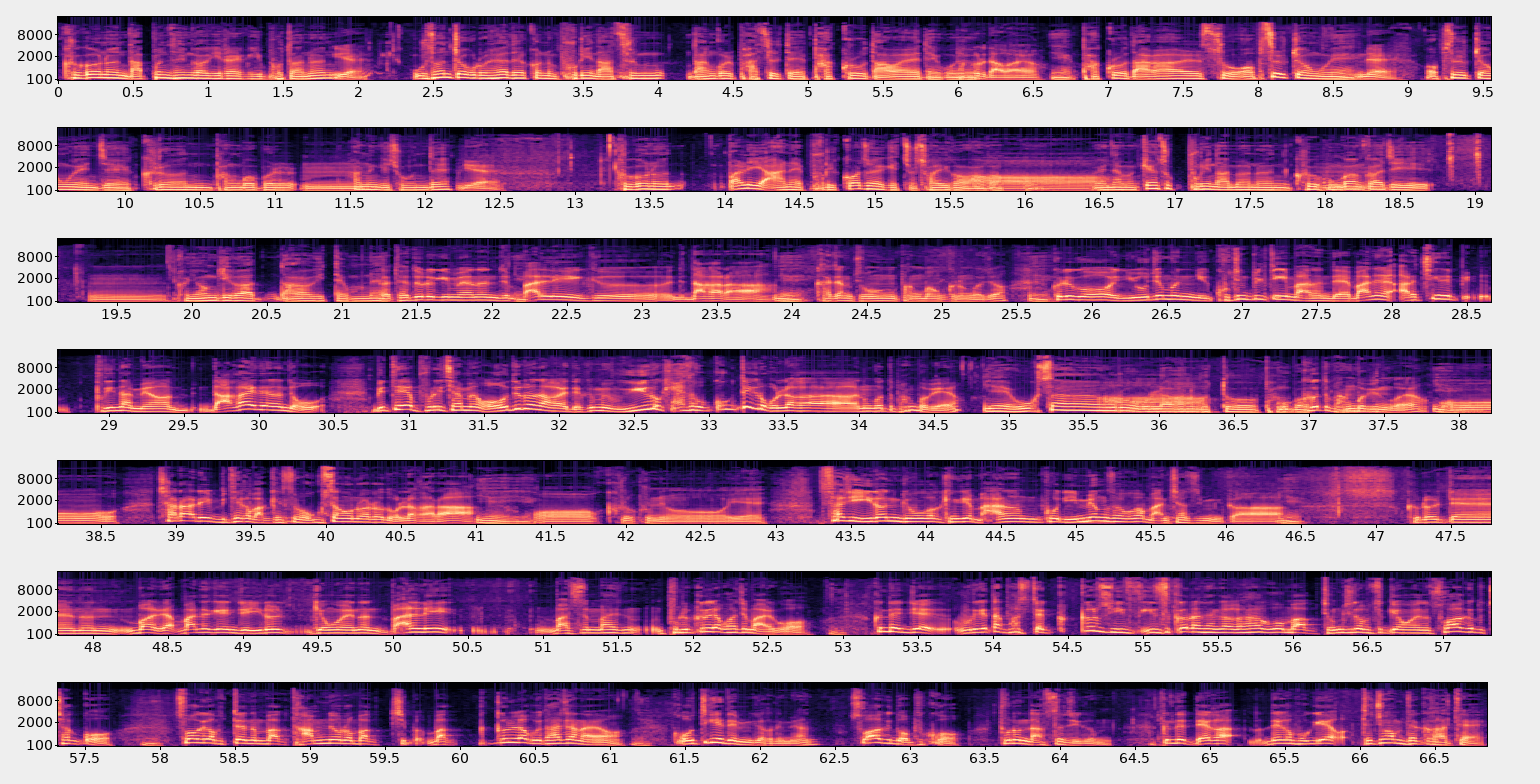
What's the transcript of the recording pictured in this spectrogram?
그거는 나쁜 생각이라기보다는 예. 우선적으로 해야 될 거는 불이 났은 난걸 봤을 때 밖으로 나와야 되고요. 밖으로 나와요. 예, 밖으로 나갈 수 없을 경우에 네. 음. 없을 경우에 이제 그런 방법을 하는 게 좋은데 예. 그거는 빨리 안에 불이 꺼져야겠죠. 저희가 와갖고 아. 왜냐하면 계속 불이 나면은 그 공간까지 음. 그 연기가 나가기 때문에 그러니까 되도록이면은 이제 빨리 그 나가라. 예. 가장 좋은 방법은 그런 거죠. 예. 그리고 요즘은 고층 빌딩이 많은데 만약에 아래층에 비- 불이 나면 나가야 되는데 오- 밑에 불이 차면 어디로 나가야 돼? 그러면 위로 계속 꼭대기로 올라가는 것도 방법이에요? 예 옥상으로 올라가는 것도 방법. 아. 그것도 방법인 거예요? 예. 오, 차라리 밑에가 막혔으면 옥상으로라도 올라가라. 예, 예. 어, 그렇군요. 예. 사실 이런 경우가 굉장히 많고 인명사고가 많지 않습니까? 예. 그럴 때는 뭐 만약에 이제 이럴 경우에는 빨리 말씀하신 불을 끄려고 하지 말고 근데 이제 우리가 딱 봤을 때 끌 수 있을 거라는 생각을 하고 막 정신없을 경우에는 소화기도 찾고 소화기 없을 때는 막 담요로 막, 집, 막 끌려고도 하잖아요. 어떻게 해야 됩니까 그러면 소화기도 없고 불은 났어 지금. 근데 내가 내가 보기에 대충 하면 될 것 같아.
